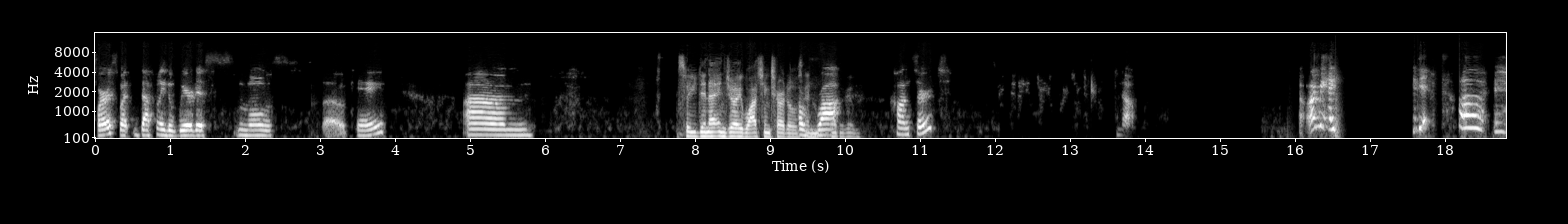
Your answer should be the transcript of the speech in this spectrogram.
first, but definitely the weirdest, most okay. Um, So you did not enjoy watching turtles A and rock. concert. No. I mean, I. Yeah, uh,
